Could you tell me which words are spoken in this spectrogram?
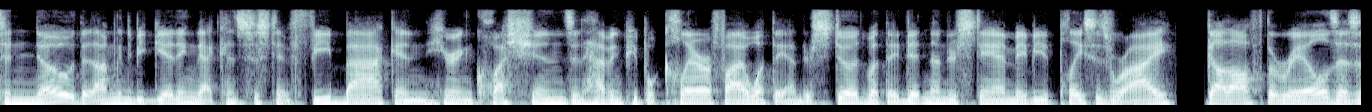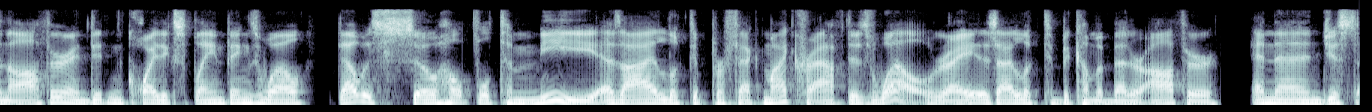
to know that I'm going to be getting that consistent feedback and hearing questions and having people clarify what they understood, what they didn't understand, maybe places where I got off the rails as an author and didn't quite explain things well. That was so helpful to me as I looked to perfect my craft as well, right? As I looked to become a better author. And then just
